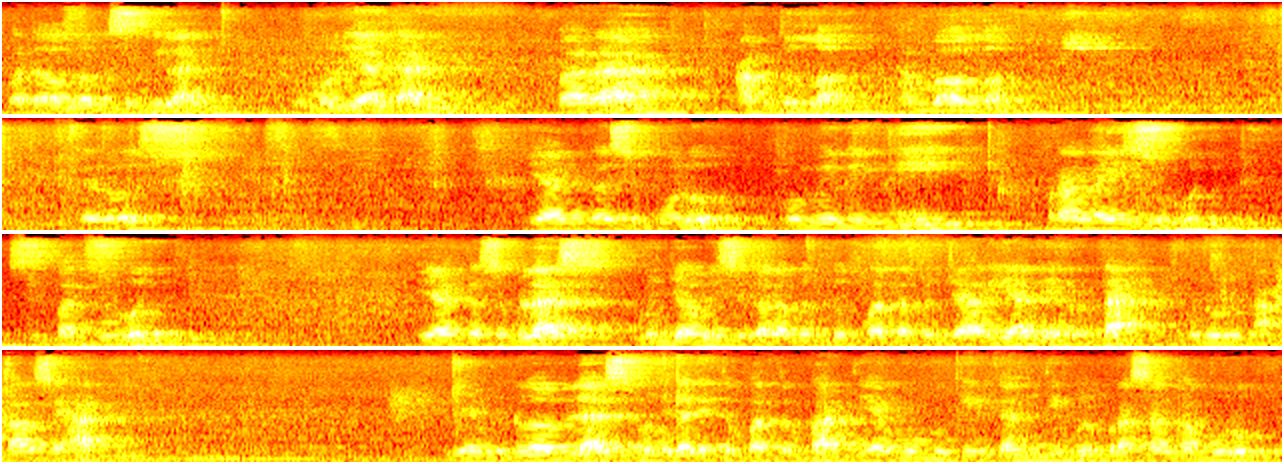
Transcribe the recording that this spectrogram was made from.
pada Allah kesembilan memuliakan para Abdullah hamba Allah. Terus yang ke sepuluh memiliki perangai zuhud sifat zuhud yang ke sebelas menjauhi segala bentuk mata pencarian yang rendah menurut akal sehat yang ke-12 menghindari tempat-tempat yang memungkinkan timbul prasangka buruk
